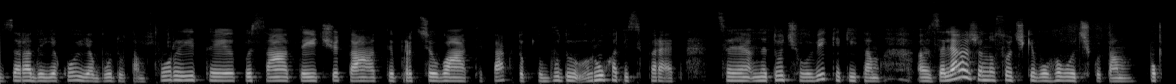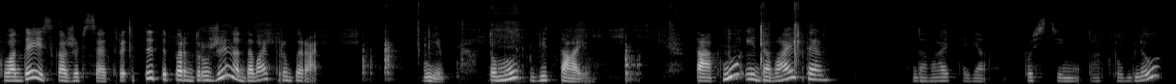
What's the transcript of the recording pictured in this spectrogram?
заради якої я буду там творити, писати, читати, працювати. Так? Тобто буду рухатись вперед. Це не той чоловік, який там е, заляже носочки в уголочку, там покладе і скаже: все, ти тепер дружина, давай прибирай. Ні. Тому вітаю. Так, ну і давайте, давайте я постійно так роблю.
